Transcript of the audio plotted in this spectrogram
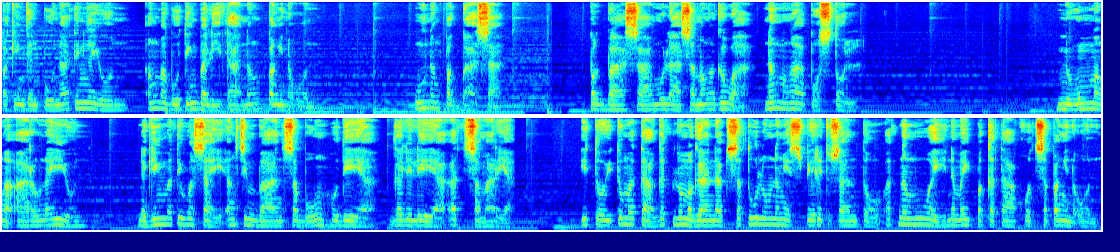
Pakinggan po natin ngayon ang mabuting balita ng Panginoon. Unang pagbasa. Pagbasa mula sa mga gawa ng mga apostol. Noong mga araw na iyon, naging matiwasay ang simbahan sa buong Judea, Galilea at Samaria. Ito'y tumatag at lumaganap sa tulong ng Espiritu Santo at namuhay na may pagkatakot sa Panginoon.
